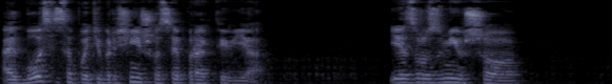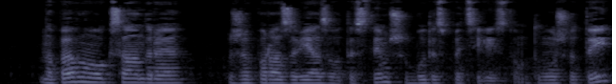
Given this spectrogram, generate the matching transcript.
А відбулося це по тій причині, що цей проект вів я. І я зрозумів, що напевно, Олександре, вже пора зав'язувати з тим, щоб бути спеціалістом. Тому що ти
